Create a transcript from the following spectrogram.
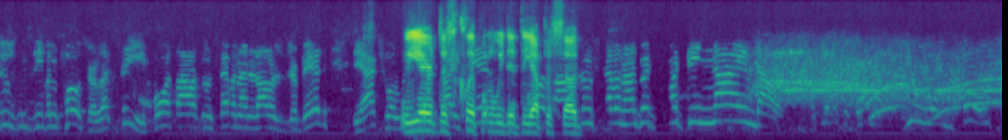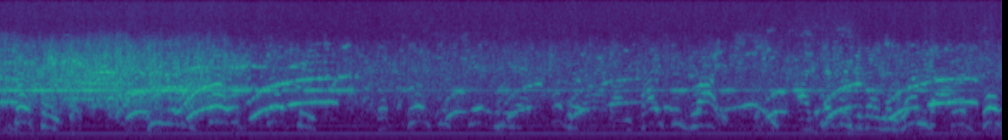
Susan's even closer. Let's see, four thousand seven hundred dollars is your bid. The actual We aired this clip when we did the episode. Seven hundred twenty-nine dollars. You win both showcases. You win both showcases. The closest bid you will on Price Right. A difference of only one dollar. Both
